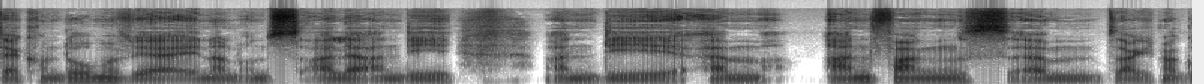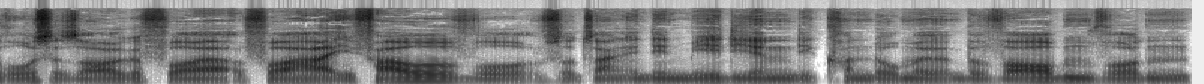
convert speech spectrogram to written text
der Kondome, wir erinnern uns alle an die an die ähm, anfangs, ähm, sage ich mal, große Sorge vor, vor HIV, wo sozusagen in den Medien die Kondome beworben wurden.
